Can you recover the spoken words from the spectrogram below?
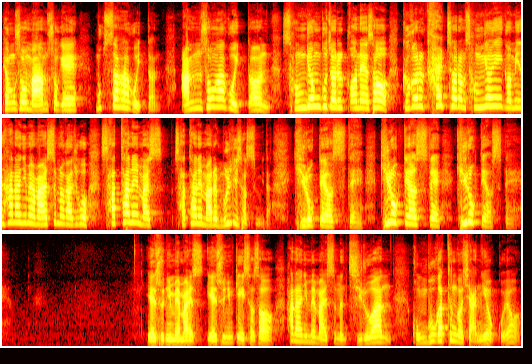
평소 마음속에 묵상하고 있던 암송하고 있던 성경 구절을 꺼내서 그거를 칼처럼 성령의 검인 하나님의 말씀을 가지고 사탄의 말 사탄의 말을 물리쳤습니다. 기록되었으되 기록되었으되 기록되었으되 예수님의 말 예수님께 있어서 하나님의 말씀은 지루한 공부 같은 것이 아니었고요.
